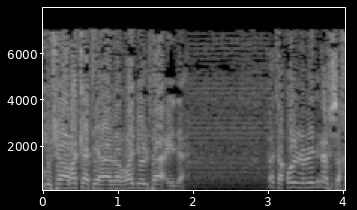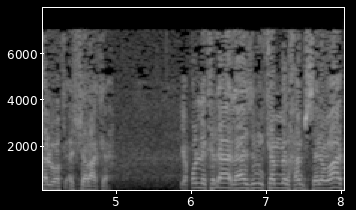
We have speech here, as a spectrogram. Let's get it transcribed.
مشاركة هذا الرجل فائدة. فتقول نريد نفسخ الشراكة. يقول لك لا لازم نكمل خمس سنوات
